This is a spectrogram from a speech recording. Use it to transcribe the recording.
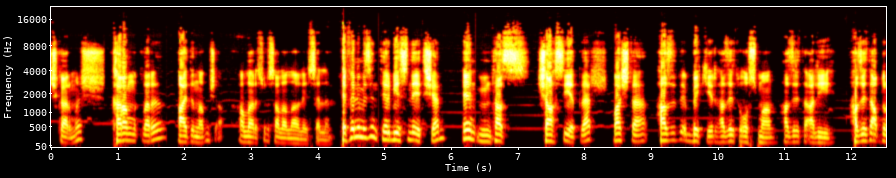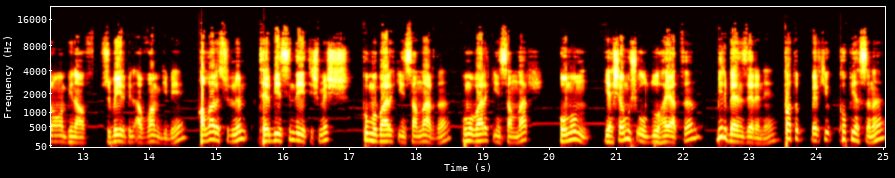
çıkarmış, karanlıkları aydınlatmış Allah Resulü sallallahu aleyhi ve sellem. Efendimizin terbiyesinde yetişen en mümtaz şahsiyetler başta Hazreti Bekir, Hazreti Osman, Hazreti Ali, Hazreti Abdurrahman bin Avf, Zübeyir bin Avvam gibi Allah Resulü'nün terbiyesinde yetişmiş bu mübarek insanlardı. Bu mübarek insanlar onun yaşamış olduğu hayatın bir benzerini, patıp belki kopyasını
